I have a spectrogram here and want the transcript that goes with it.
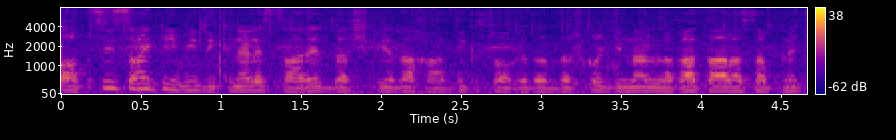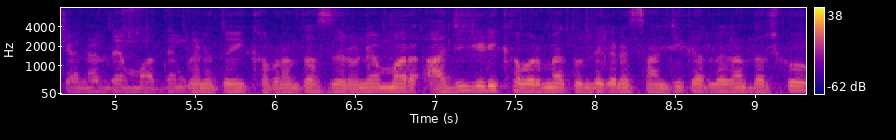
ਆਪਸੀ ਸਾਈ ਟੀਵੀ ਦੇਖਣ ਵਾਲੇ ਸਾਰੇ ਦਰਸ਼ਕਾਂ ਦਾ ਹਾਰਦਿਕ ਸਵਾਗਤ ਹੈ। ਦਰਸ਼ਕੋ ਜਿਨ੍ਹਾਂ ਲਗਾਤਾਰ ਅਸ ਆਪਣੇ ਚੈਨਲ ਦੇ ਮਾਧਿਅਮ ਕਨੇ ਤੁਸੀਂ ਖਬਰਾਂ ਦੱਸਦੇ ਰਹਿੰਦੇ ਹੋ ਮਰ ਅੱਜ ਜਿਹੜੀ ਖਬਰ ਮੈਂ ਤੁਹਾਡੇ ਕਨੇ ਸਾਂਝੀ ਕਰ ਲਗਾ, ਦਰਸ਼ਕੋ,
